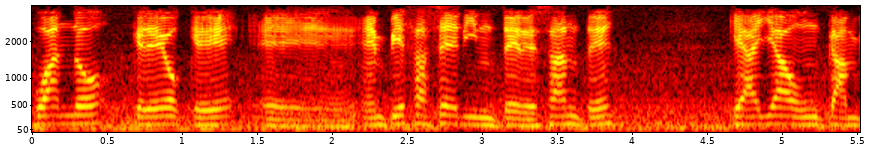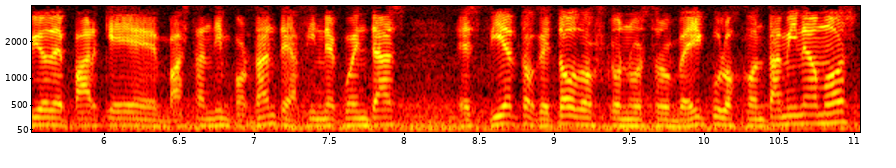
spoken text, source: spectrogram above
cuando creo que eh, empieza a ser interesante que haya un cambio de parque bastante importante. A fin de cuentas, es cierto que todos con nuestros vehículos contaminamos.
